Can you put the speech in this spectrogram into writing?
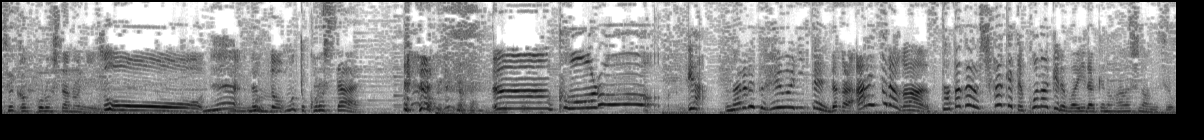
せっかく殺したのに。そう、ね。でももっと、もっと殺したい。うーん、ころ、いや、なるべく平和に行きたい。だから、あいつらが戦いを仕掛けてこなければいいだけの話なんですよ。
